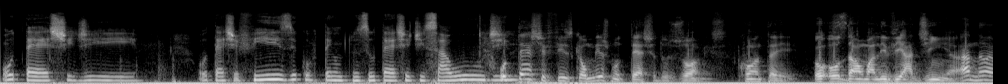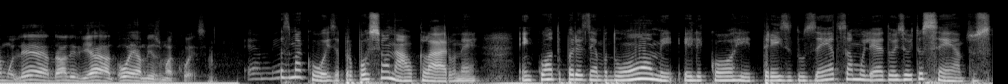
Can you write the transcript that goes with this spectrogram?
o teste de o teste físico, temos o teste de saúde. O teste físico é o mesmo teste dos homens? Conta aí. Ou, ou dá uma aliviadinha? Ah, não, é mulher, dá uma aliviada. Ou é a mesma coisa? É a mesma coisa, proporcional, claro, né? Enquanto, por exemplo, do homem, ele corre 3,200, a mulher 2,800.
